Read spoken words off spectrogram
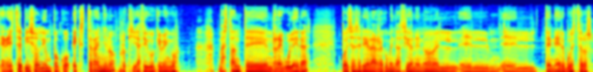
en este episodio un poco extraño, ¿no? Porque ya digo que vengo bastante reguleras, pues esas serían las recomendaciones, ¿no? El, tener vuestras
